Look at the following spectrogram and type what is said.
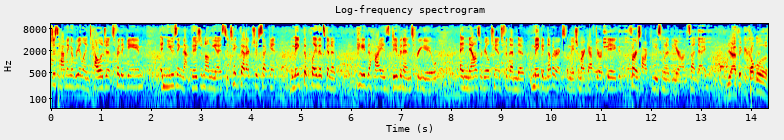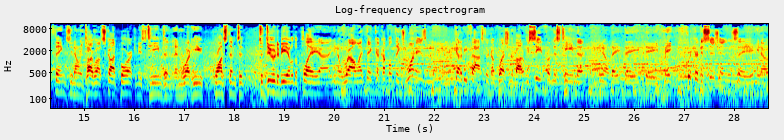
just having a real intelligence for the game and using that vision on the ice to take that extra second, make the play that's going to pay the highest dividends for you. And now is a real chance for them to make another exclamation mark after a big first Hockey East win of the year on Sunday. Yeah, I think a couple of the things, you know, we talk about Scott Borek and his teams and, and what he wants them to, to do to be able to play, uh, you know, well. I think a couple of things. One is got to be faster, no question about it. We see it from this team that, you know, they, they, they make quicker decisions, they, you know,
